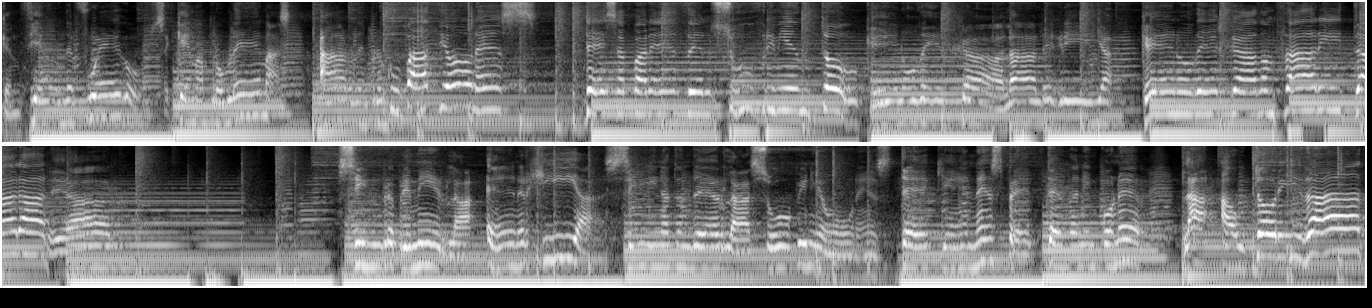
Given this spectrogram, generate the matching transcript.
que enciende fuego, se queman problemas, arden preocupaciones. Desaparece el sufrimiento que no deja la alegría, que no deja danzar y tararear. Sin reprimir la energía, sin atender las opiniones de quienes pretenden imponer la autoridad,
